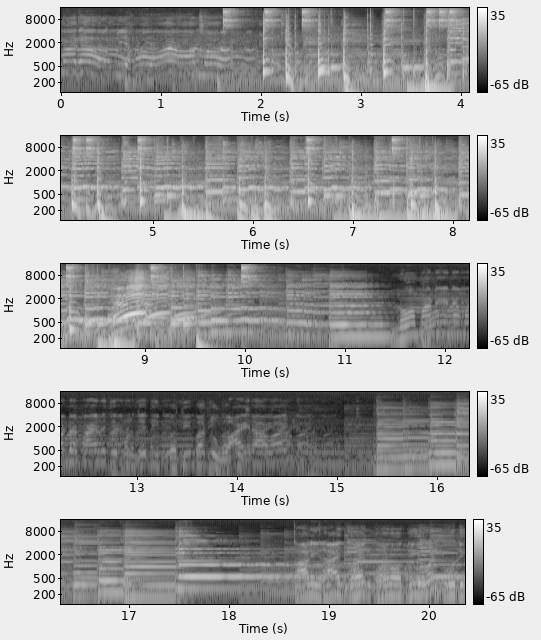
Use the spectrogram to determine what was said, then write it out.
મારા વિહામાં નથી પણ જેથી બધી બાજુ વાયરા વાય કાળી રાત હોય ધોળો દી હોય ઉદે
